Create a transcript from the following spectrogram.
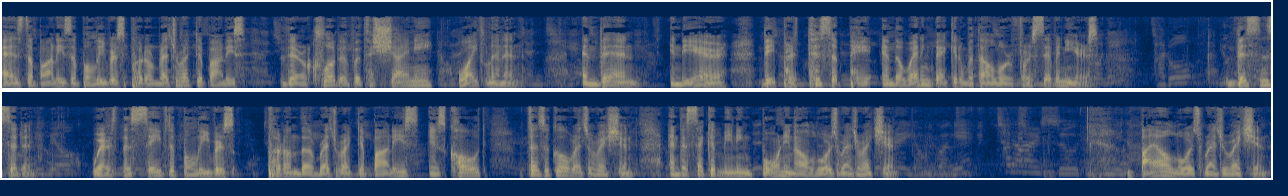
as the bodies of believers put on resurrected bodies, they are clothed with shiny white linen. And then, in the air, they participate in the wedding banquet with our Lord for seven years. This incident, where the saved believers put on the resurrected bodies, is called physical resurrection, and the second meaning born in our Lord's resurrection. By our Lord's resurrection,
